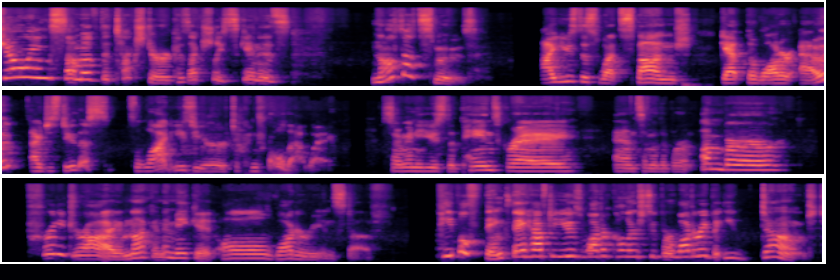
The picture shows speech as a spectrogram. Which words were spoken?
Showing some of the texture because actually skin is not that smooth. I use this wet sponge, get the water out. I just do this. It's a lot easier to control that way. So I'm going to use the Payne's Gray and some of the burnt umber. Pretty dry. I'm not going to make it all watery and stuff. People think they have to use watercolor super watery, but you don't.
